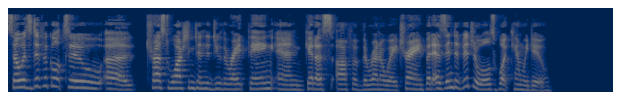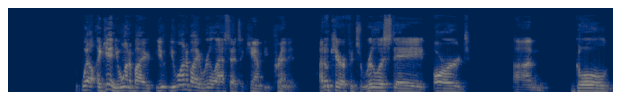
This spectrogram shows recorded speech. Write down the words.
so it's difficult to uh, trust Washington to do the right thing and get us off of the runaway train. But as individuals, what can we do? Well, again, you want to buy you, you want to buy real assets that can't be printed. I don't care if it's real estate, art, um, gold,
